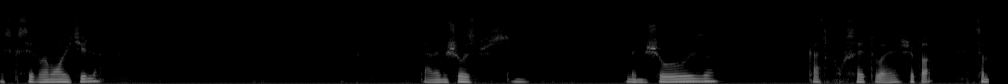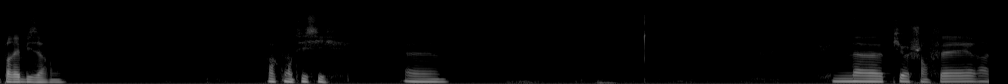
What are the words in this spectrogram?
Est-ce que c'est vraiment utile? La même chose, plus même chose. 4 pour 7, ouais, je sais pas. Ça me paraît bizarre. Mais... Par contre, ici, euh, une euh, pioche en fer, un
